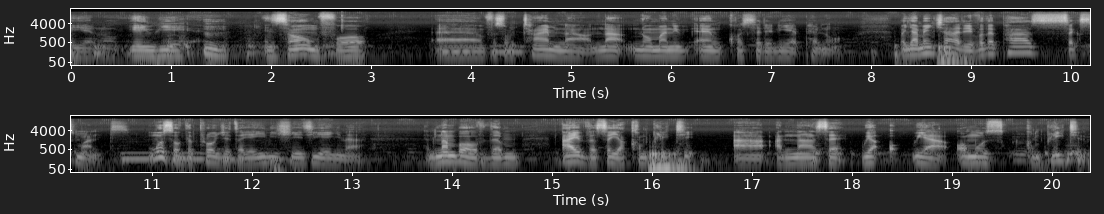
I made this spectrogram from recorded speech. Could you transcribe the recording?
yɛyɛ no yɛnwie. Nsawmfoɔ um, for some time now na normally nkɔ sɛde ne yɛpɛ no. But nyame nkyɛade for the past six months most of the projects a yɛ initiate yɛ nyinaa a number of them either sɛ yɛ complete uh, anaasɛ we are, we are almost completing.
